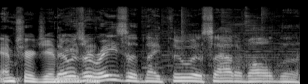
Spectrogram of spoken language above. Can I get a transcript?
I'm sure, Jim. There was a reason they threw us out of all the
